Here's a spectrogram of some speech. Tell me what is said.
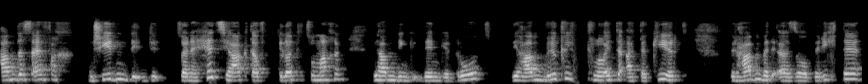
Haben das einfach entschieden, die, die, so eine Hetzjagd auf die Leute zu machen. Die haben den, denen gedroht. Die haben wirklich Leute attackiert. Wir haben also Berichte,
